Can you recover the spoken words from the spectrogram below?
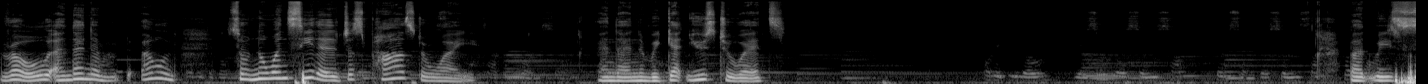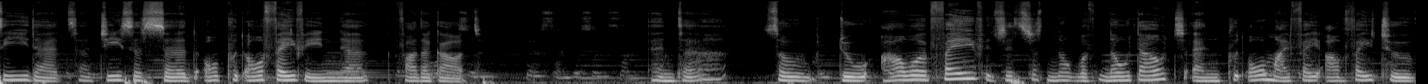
road and then oh so no one see that it just passed away. And then we get used to it. But we see that uh, jesus said all put all faith in uh, father god. And uh, so, do our faith is just, no with no doubt, and put all my faith, our faith to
